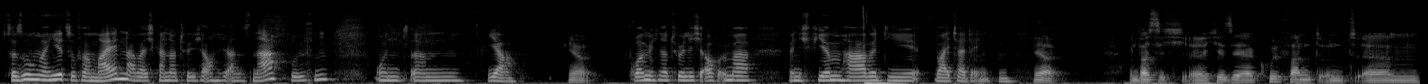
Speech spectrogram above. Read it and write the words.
Das versuchen wir hier zu vermeiden, aber ich kann natürlich auch nicht alles nachprüfen. Und ähm, ja, ja. freue mich natürlich auch immer, wenn ich Firmen habe, die weiterdenken. Ja, und was ich äh, hier sehr cool fand und ähm,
